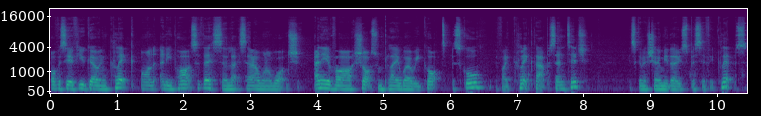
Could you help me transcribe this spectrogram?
obviously if you go and click on any parts of this, so let's say I want to watch any of our shots from play where we got a score, if I click that percentage, it's going to show me those specific clips.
